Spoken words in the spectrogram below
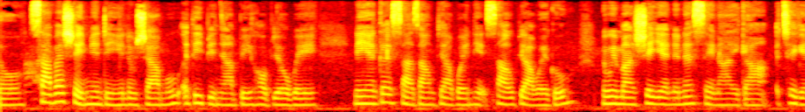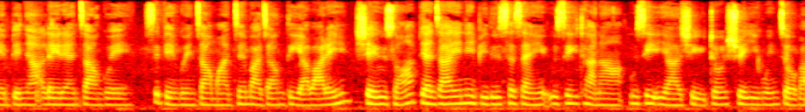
သောစာပတ်ရှိန်မြင့်တင်ရေးလှုပ်ရှားမှုအသိပညာပေးဟောပြောပွဲ နေရကတ်စာဆောင်ပြပွဲနှင့်စာအုပ်ပြပွဲကိုနိုဝင်ဘာ10ရက်နေ့နက်10:00နာရီကအခြေခံပညာအလဲတန်းကျောင်းခွဲစစ်ပင်ကွင်းကျောင်းမှာကျင်းပကြောင်းသိရပါတယ်။ရှေးဦးစွာပြန်ကြားရေးနှင့်ပြည်သူ့ဆက်ဆံရေးဦးစီးဌာနဦးစီးအရာရှိဒေါ်ရွှေရီဝင်းကျော်က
